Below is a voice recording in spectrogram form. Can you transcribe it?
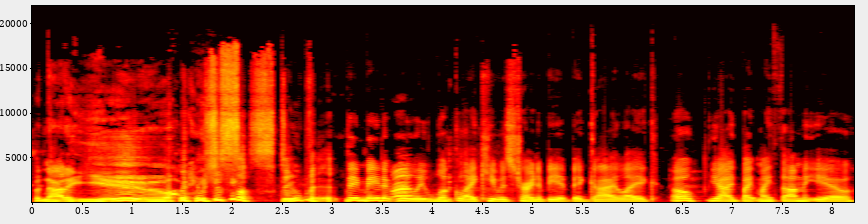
but not at you." it was just so stupid. They made it really look like he was trying to be a big guy, like, oh, yeah, I'd bite my thumb at you.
